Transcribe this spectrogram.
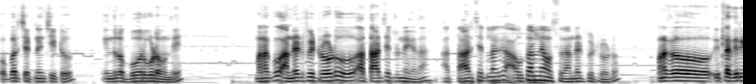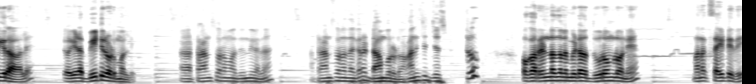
కొబ్బరి చెట్టు నుంచి ఇటు ఇందులో బోర్ కూడా ఉంది. మనకు హండ్రెడ్ ఫీట్ రోడ్డు ఆ తాడి చెట్లు ఉన్నాయి కదా ఆ తాడి చెట్లకి అవతలనే వస్తుంది హండ్రెడ్ ఫీట్ రోడ్డు. మనకు ఇట్లా తిరిగి రావాలి. ఇక్కడ బీటీ రోడ్ మళ్ళీ. ఆ ట్రాన్స్ఫార్మర్ అది ఉంది కదా ఆ ట్రాన్స్ఫార్మర్ దగ్గర డాంబర్ రోడ్ ఆ నుంచి జస్ట్ ఒక రెండు వందల మీటర్ దూరంలోనే మనకు సైట్ ఇది.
